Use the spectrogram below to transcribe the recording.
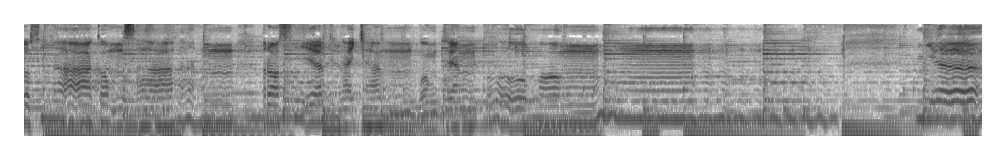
ទស្សនាកំសាន្តរសៀលថ្ងៃចាំងវងទាំងពោផងយើង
